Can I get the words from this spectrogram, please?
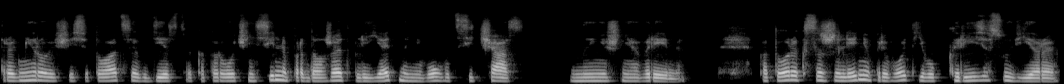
травмирующие ситуации в детстве, которые очень сильно продолжают влиять на него вот сейчас, в нынешнее время, которые, к сожалению, приводят его к кризису веры,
